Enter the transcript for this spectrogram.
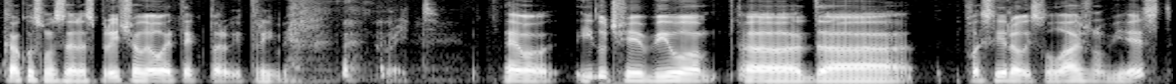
Kako smo se raspričali, ovo je tek prvi primjer. Great. Evo, iduće je bilo uh, da plasirali su lažnu vijest,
